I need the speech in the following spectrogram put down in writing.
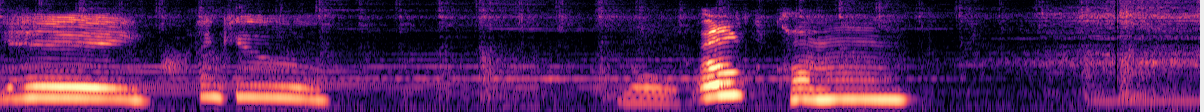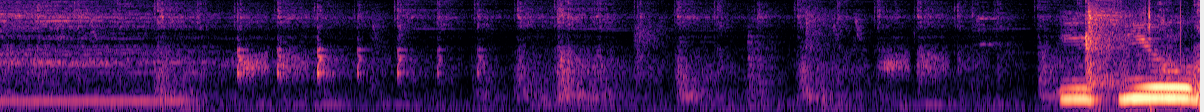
Yay! Thank you! You're welcome! If you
